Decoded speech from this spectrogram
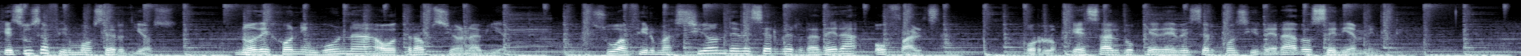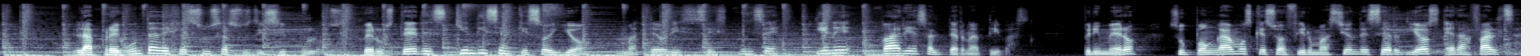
Jesús afirmó ser Dios, no dejó ninguna otra opción abierta. Su afirmación debe ser verdadera o falsa, por lo que es algo que debe ser considerado seriamente. La pregunta de Jesús a sus discípulos, pero ustedes, ¿quién dicen que soy yo? Mateo 16:15, tiene varias alternativas. Primero, supongamos que su afirmación de ser Dios era falsa.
